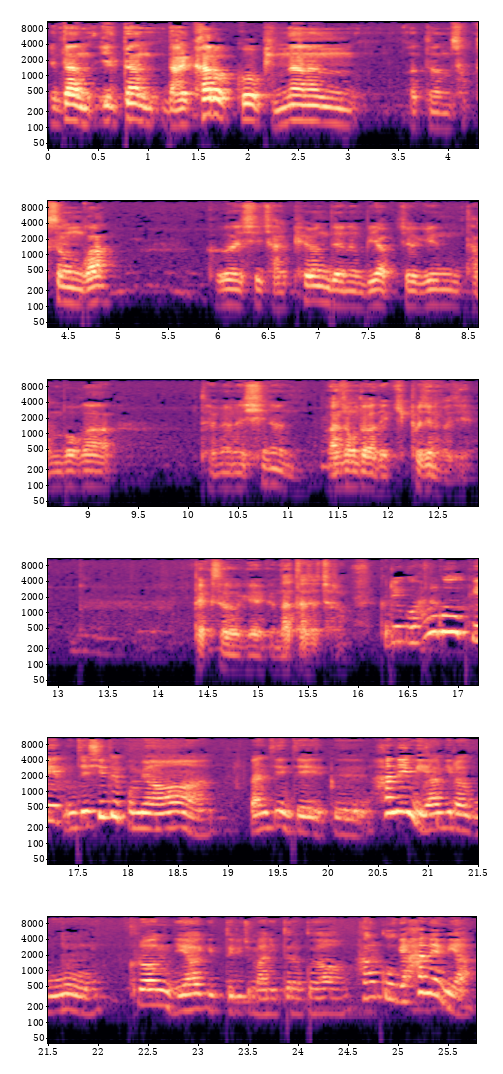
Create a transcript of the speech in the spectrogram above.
일단 일단 날카롭고 빛나는 어떤 속성과 그것이 잘 표현되는 미학적인 담보가 되면은 시는 완성도가 되게 깊어지는 거지. 백석의 그 나타샤처럼. 그리고 한국의 이제 시들 보면 만지 이제 그 한의 미학이라고 그런 이야기들이 좀 많이 있더라고요. 한국의 한의 미학.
